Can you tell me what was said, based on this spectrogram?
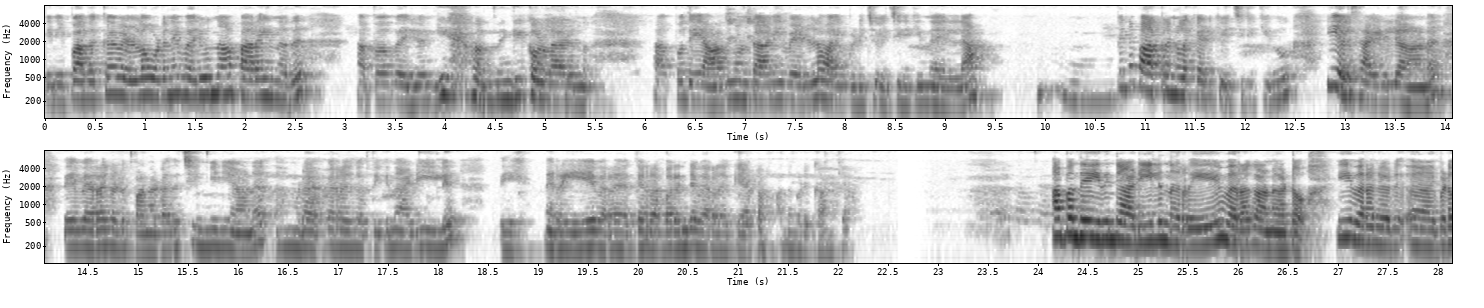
ഇനിയിപ്പോൾ അതൊക്കെ വെള്ളം ഉടനെ വരുമെന്നാണ് പറയുന്നത്. അപ്പോൾ വരുമെങ്കിൽ വന്നെങ്കിൽ കൊള്ളായിരുന്നു അപ്പോൾ ദേ അതുകൊണ്ടാണ് ഈ വെള്ളമായി പിടിച്ചു വെച്ചിരിക്കുന്നതെല്ലാം പിന്നെ പാത്രങ്ങളൊക്കെ അടുക്കി വെച്ചിരിക്കുന്നു. ഈ ഒരു സൈഡിലാണ് വിറകടുപ്പാണ് കേട്ടോ. അത് ചിമ്മിനിയാണ് നമ്മുടെ വിറക് കത്തിക്കുന്ന അടിയിൽ നിറയെ വിറകൊക്കെ റബ്ബറിന്റെ വിറകൊക്കെ കേട്ടോ അതും കൂടി കാണിക്കാം. അപ്പം ദേ ഇതിന്റെ അടിയിൽ നിറയെ വിറകാണ് കേട്ടോ. ഈ വിറക് ഇവിടെ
